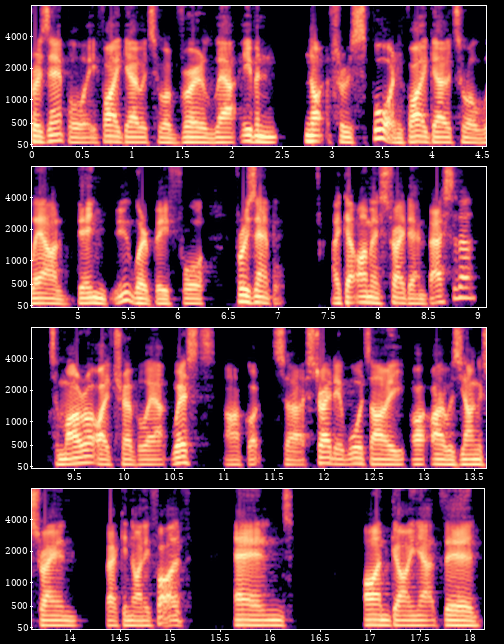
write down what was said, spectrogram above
for example, if I go to a very loud, even not through sport, if I go to a loud venue, where it be for, for example, okay, I'm a Australia ambassador. Tomorrow I travel out west. I've got uh, Australia Awards. I, I, I was young Australian back in 95 and I'm going out there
